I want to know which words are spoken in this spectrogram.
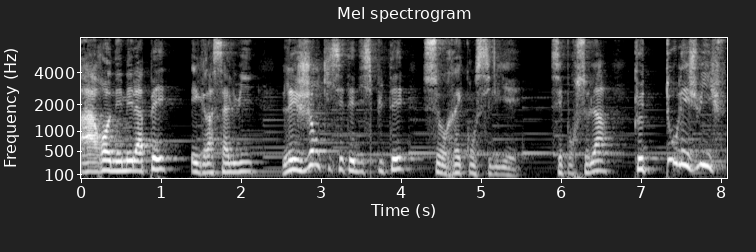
Aaron aimait la paix et grâce à lui, les gens qui s'étaient disputés se réconciliaient. C'est pour cela que tous les juifs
